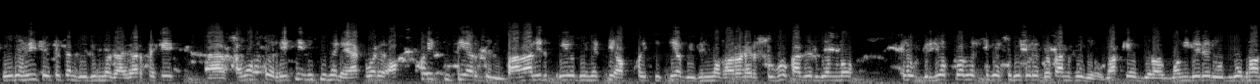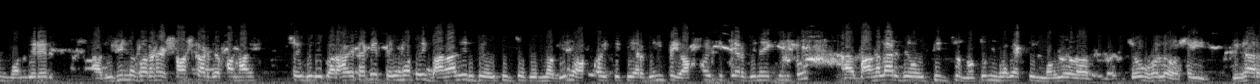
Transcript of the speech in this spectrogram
পুরোহিত এসেছেন বিভিন্ন জায়গার থেকে। সমস্ত রীতিনীতি মেনে একবারে অক্ষয় তৃতীয়ার দিন, বাঙালির প্রিয় দিন একটি অক্ষয় তৃতীয়া, বিভিন্ন ধরনের শুভ কাজের জন্য কেউ গৃহপ্রবেশ থেকে শুরু করে দোকান পুজো, বা কেউ মন্দিরের উদ্বোধন, মন্দিরের বিভিন্ন ধরনের সংস্কার যখন হয় সেইগুলি করা হয়ে থাকে। সেই মতোই বাঙালির যে ঐতিহ্যপূর্ণ দিন, অক্ষয় তৃতীয়ার দিন, সেই অক্ষয় তৃতীয়ার দিনে কিন্তু বাংলার যে ঐতিহ্য নতুন ভাবে একটি মূল্য যোগ হলো, সেই দীঘার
